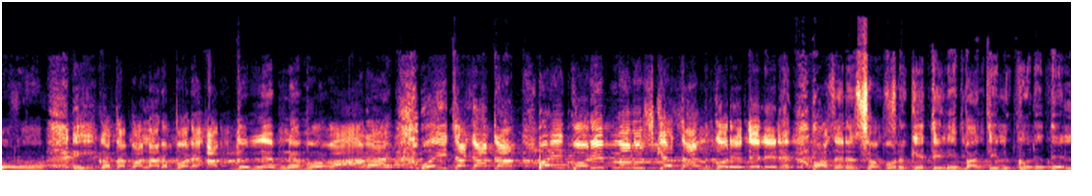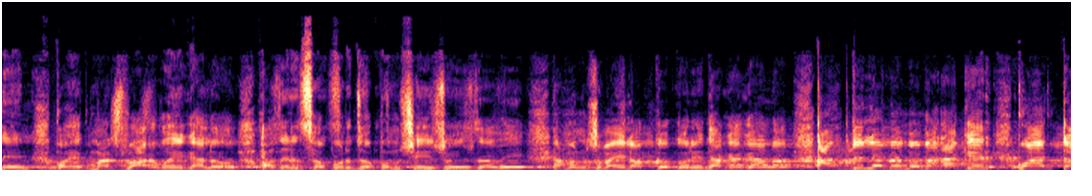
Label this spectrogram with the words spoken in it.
করো। এই কথা বলার পরে আব্দুল্লাহ ইবনে মোবারক ওই টাকাটা ওই গরিব মানুষকে দান করে দিলেন। হজের সফরকে তিনি বাতিল করে দিলেন। কয়েক মাস পার হয়ে গেল, হজের সফর যখন শেষ হয়ে যাবে, এমন সময় লক্ষ্য করে দেখা গেল আব্দুল্লাহ মোবারকের কয়েকটা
